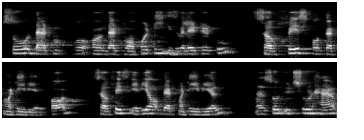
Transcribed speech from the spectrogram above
so that uh, that property is related to surface of that material or surface area of that material uh, so it should have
